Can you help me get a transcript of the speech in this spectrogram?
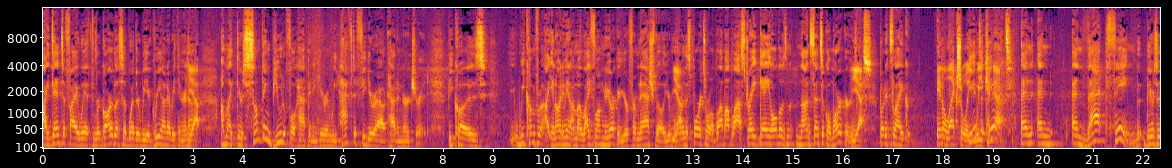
identify with, regardless of whether we agree on everything or not. Yeah. I'm like, there's something beautiful happening here, and we have to figure out how to nurture it because. We come from, you know what I mean? I'm a lifelong New Yorker. You're from Nashville. You're more Yeah. in the sports world, blah, blah, blah, straight, gay, all those nonsensical markers. Yes. But it's like, intellectually, we connect. yeah. and and and that thing there's a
